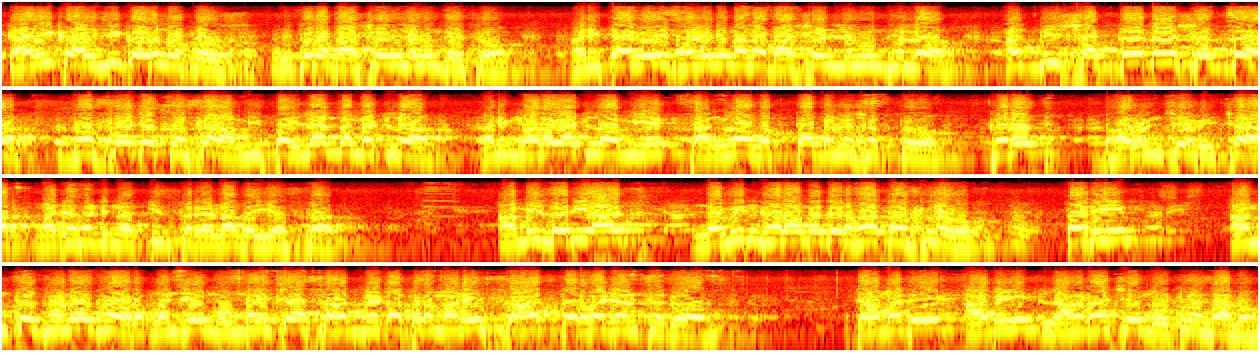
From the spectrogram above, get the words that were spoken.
काही काळजी करू नकोस. मी तुला भाषण लिहून देतो. आणि त्यावेळी भाऊनी मला भाषण लिहून दिलं. अगदी शब्द न शब्द जसाच्या तसा मी पहिल्यांदा म्हटलं. आणि मला वाटलं मी एक चांगला वक्ता बनू शकतो. खरंच भाऊंचे विचार माझ्यासाठी नक्कीच प्रेरणादायी असतात. आम्ही जरी आज नवीन घरामध्ये राहत असलो तरी आमचं जुनं घर म्हणजे मुंबईच्या सात बेटाप्रमाणे सात दरवाजांचं घर. त्यामध्ये आम्ही लहानाचे मोठे झालो.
